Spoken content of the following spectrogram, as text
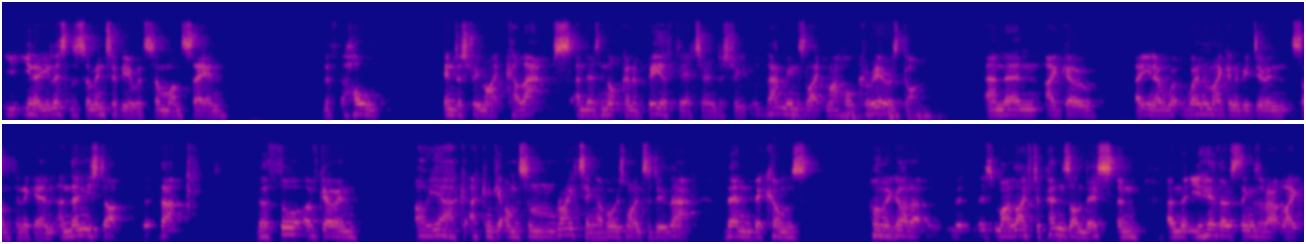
you, you know, you listen to some interview with someone saying the whole industry might collapse and there's not going to be a theatre industry, that means like my whole career is gone. And then I go, uh, you know, w- when am I going to be doing something again? And then you start that, the thought of going, oh yeah, I can get on with some writing. I've always wanted to do that. Then becomes, oh my God, I, this, my life depends on this. And, and that you hear those things about like,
